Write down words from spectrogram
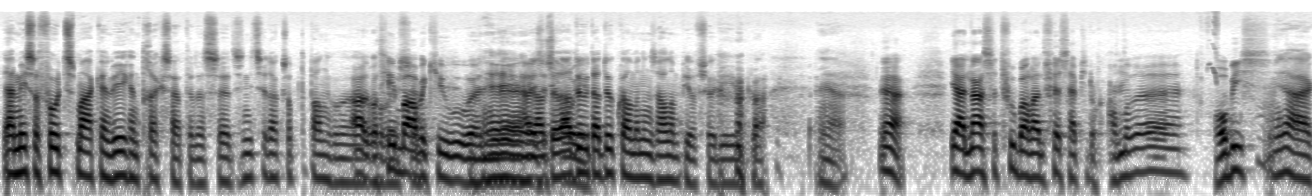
Ja, meestal foto's maken en wegen en terugzetten. Dus eh, het is niet zo dat ik ze op de pan gooi. Ah, het wordt geen barbecue. en, Nee, eh, dat, doe, gooien. dat doe ik wel met een zalmpje of zo. Die eet ik wel. Ja. Ja. ja, naast het voetballen en vissen heb je nog andere hobby's? Ja, ik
